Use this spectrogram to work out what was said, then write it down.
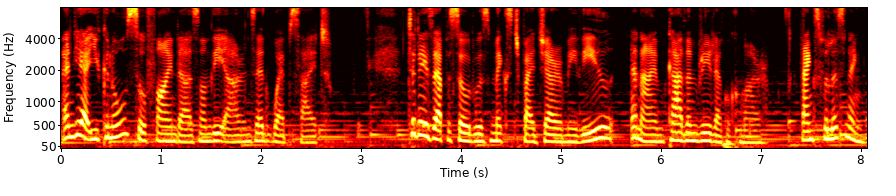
And yeah, you can also find us on the RNZ website. Today's episode was mixed by Jeremy Veal, and I'm Kadambari Raghukumar. Thanks for listening.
